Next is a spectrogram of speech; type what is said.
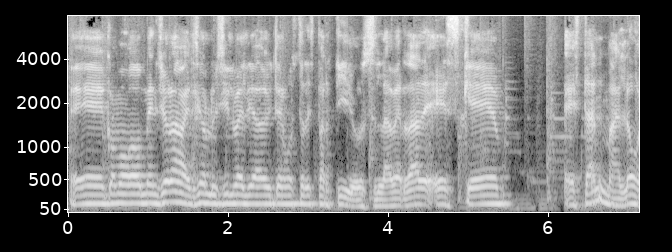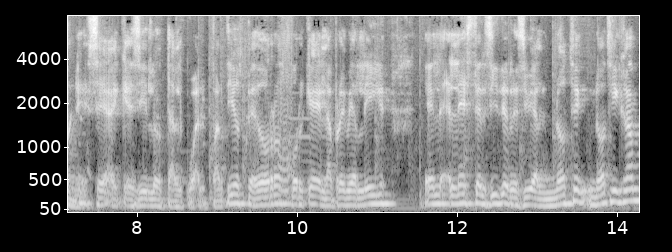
eh, como mencionaba el señor Luis Silva, el día de hoy tenemos tres partidos. La verdad es que están malones, eh, hay que decirlo tal cual. Partidos pedorros porque en la Premier League el Leicester City recibe al Nottingham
